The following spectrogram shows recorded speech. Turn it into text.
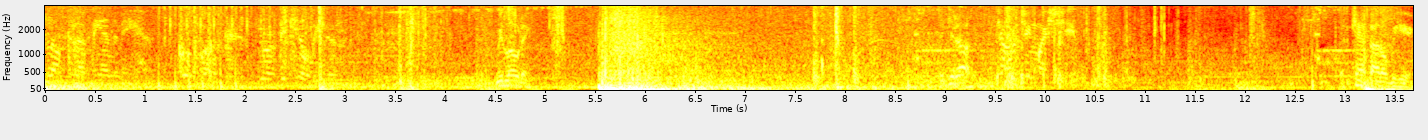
slaughter of the enemy. Good work. You are the kill leader. Reloading. Pick it up. Charging my shields. Let's camp out over here.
